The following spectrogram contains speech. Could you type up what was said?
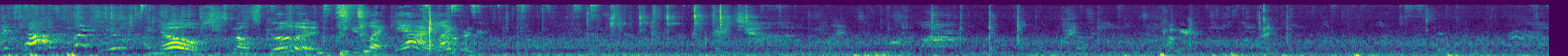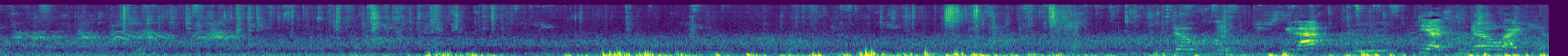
Good job. Come on, you. I know. She smells good. She's like, yeah, I like her. Good job. Come here. No clue. Did you see that? He has no idea.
